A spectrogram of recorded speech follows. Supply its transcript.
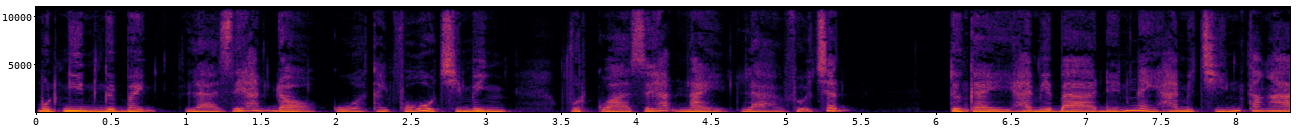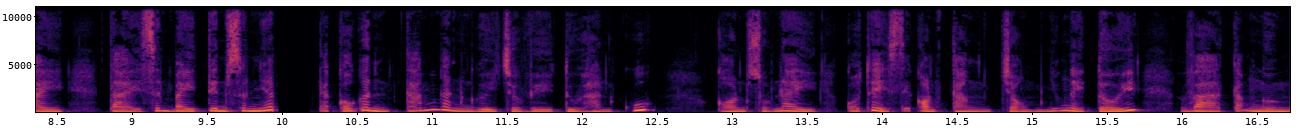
1.000 người bệnh là giới hạn đỏ của thành phố Hồ Chí Minh, vượt qua giới hạn này là vỡ trận. Từ ngày 23 đến ngày 29 tháng 2, tại sân bay Tân Sơn Nhất đã có gần 8.000 người trở về từ Hàn Quốc. Con số này có thể sẽ còn tăng trong những ngày tới và tạm ngừng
